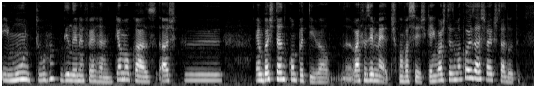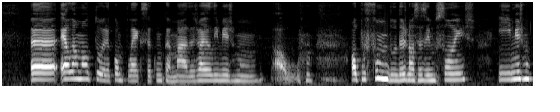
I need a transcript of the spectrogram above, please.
e muito de Helena Ferrante, que é o meu caso. Acho que é bastante compatível. Vai fazer match com vocês. Quem gosta de uma coisa, acho que vai gostar de outra. Uh, ela é uma autora complexa, com camadas, vai ali mesmo ao, ao profundo das nossas emoções e mesmo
